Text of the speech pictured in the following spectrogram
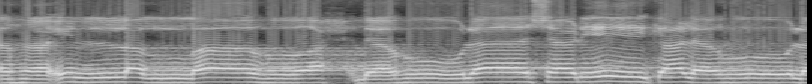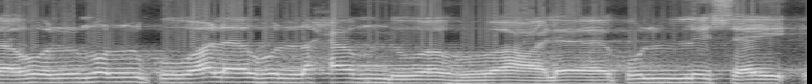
إله إلا الله وحده لا شريك له له الملك وله الحمد وهو على كل شيء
